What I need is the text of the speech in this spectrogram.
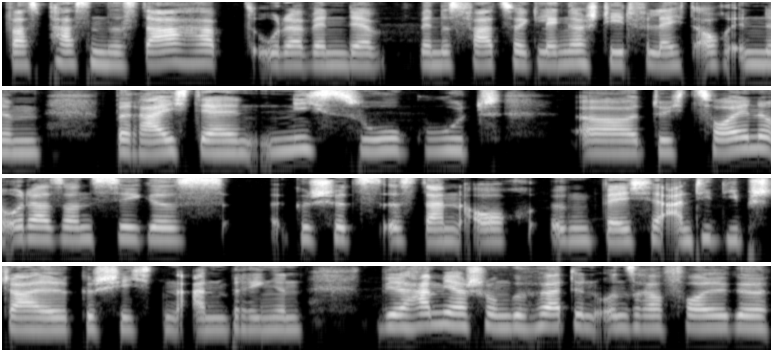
was passendes da habt oder wenn der, wenn das Fahrzeug länger steht, vielleicht auch in einem Bereich, der nicht so gut äh, durch Zäune oder sonstiges geschützt ist, dann auch irgendwelche Antidiebstahlgeschichten anbringen. Wir haben ja schon gehört in unserer Folge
